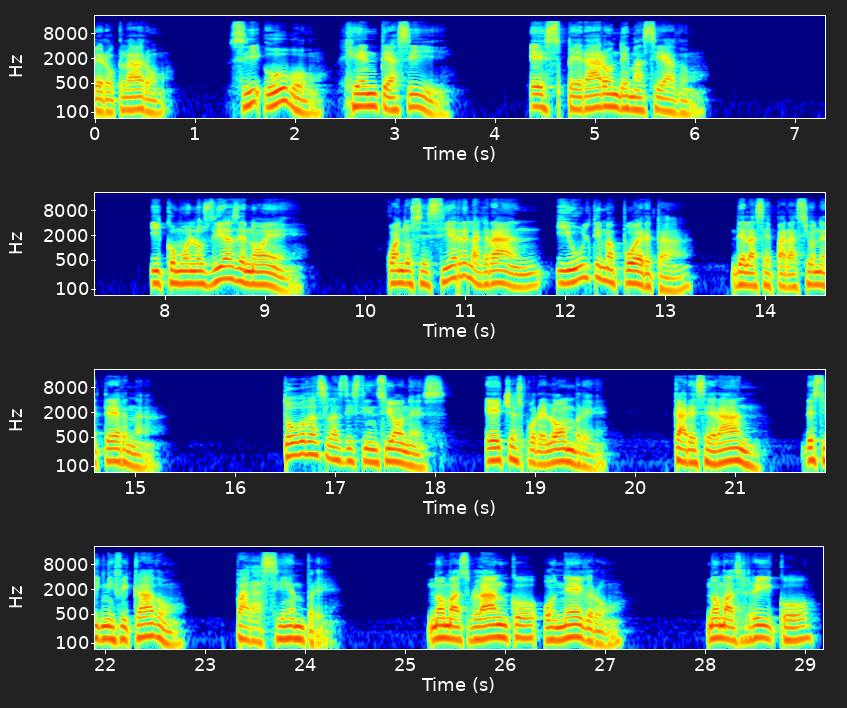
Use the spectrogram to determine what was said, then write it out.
Pero claro, sí hubo gente así. Esperaron demasiado. Y como en los días de Noé, cuando se cierre la gran y última puerta de la separación eterna, todas las distinciones hechas por el hombre carecerán de significado para siempre. No más blanco o negro, no más rico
